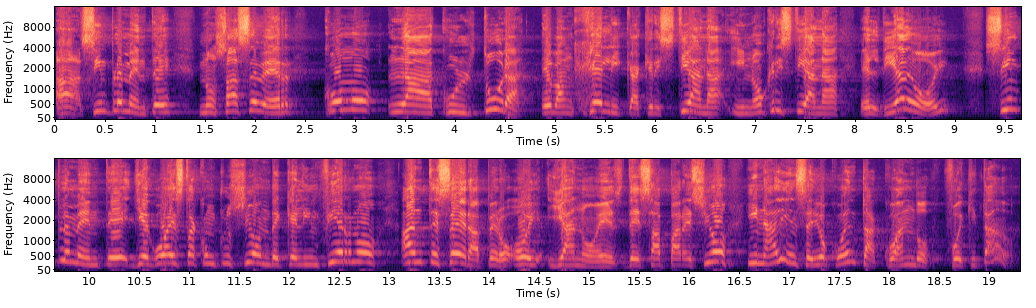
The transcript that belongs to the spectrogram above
ah, simplemente nos hace ver cómo la cultura evangélica cristiana y no cristiana el día de hoy simplemente llegó a esta conclusión de que el infierno antes era, pero hoy ya no es. Desapareció y nadie se dio cuenta cuando fue quitado.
